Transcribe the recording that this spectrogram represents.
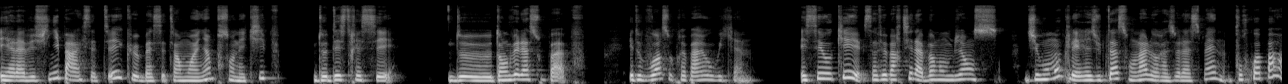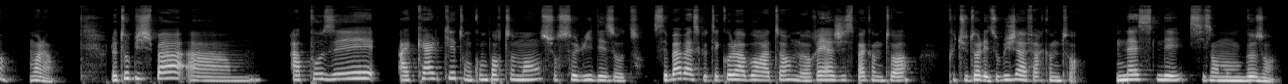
et elle avait fini par accepter que ben, c'était un moyen pour son équipe de déstresser, de d'enlever la soupape et de pouvoir se préparer au week-end. Et c'est ok, ça fait partie de la bonne ambiance. Du moment que les résultats sont là le reste de la semaine, pourquoi pas? Voilà. Ne t'oblige pas à poser, à calquer ton comportement sur celui des autres. C'est pas parce que tes collaborateurs ne réagissent pas comme toi que tu dois les obliger à faire comme toi. Laisse-les s'ils en ont besoin.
